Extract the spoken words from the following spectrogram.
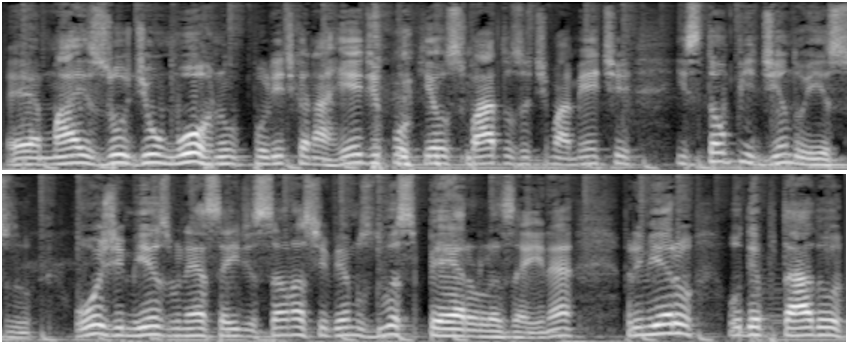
é, mais o de humor no Política na Rede, porque os fatos ultimamente estão pedindo isso. Hoje mesmo, nessa edição, nós tivemos duas pérolas aí, né? Primeiro, o deputado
